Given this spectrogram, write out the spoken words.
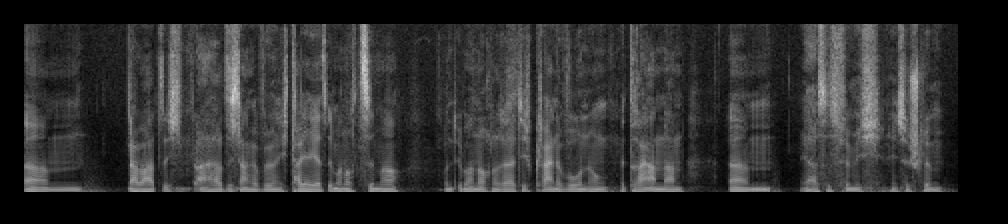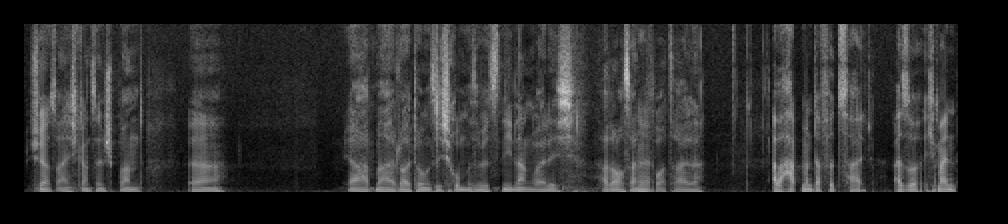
Ähm, aber hat sich, hat sich dann gewöhnt. Ich teile ja jetzt immer noch Zimmer und immer noch eine relativ kleine Wohnung mit drei anderen. Ähm, ja, es ist für mich nicht so schlimm. Ich finde das eigentlich ganz entspannt. Äh, ja, hat man halt Leute um sich rum, es wird nie langweilig. Hat auch seine Ja. Vorteile. Aber hat man dafür Zeit? Also ich meine,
